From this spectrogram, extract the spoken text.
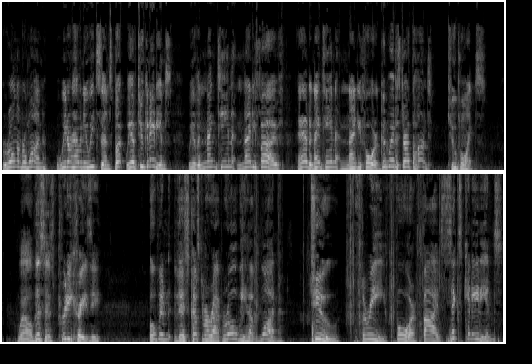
Roll number one, we don't have any wheat cents, but we have two Canadians. We have a 1995 and a 1994. Good way to start the hunt. Two points. Well, this is pretty crazy. Open this customer wrap roll. We have one, two, three, four, five, six Canadians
